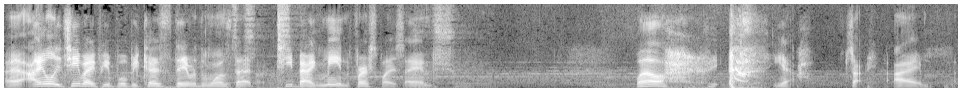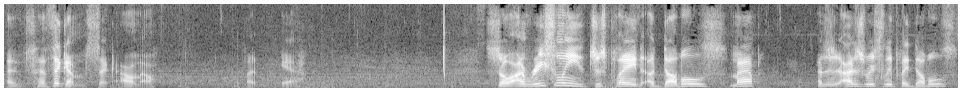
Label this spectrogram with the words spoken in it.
I, I only teabag people because they were the ones that teabagged me in the first place, and well, yeah. Sorry, I, I I think I'm sick. I don't know, but yeah. So I recently just played a doubles map. I just I just recently played doubles.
